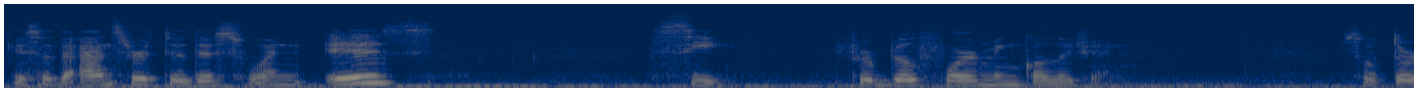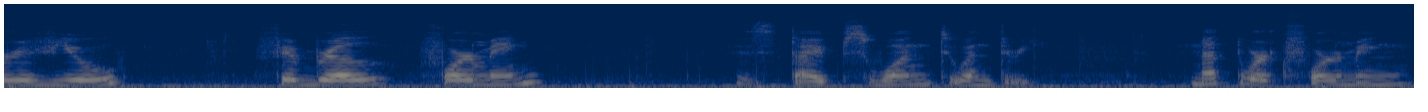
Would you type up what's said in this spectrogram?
Okay, so the answer to this one is C fibril forming collagen. So to review, fibril forming is types 1, 2, and 3. Network forming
